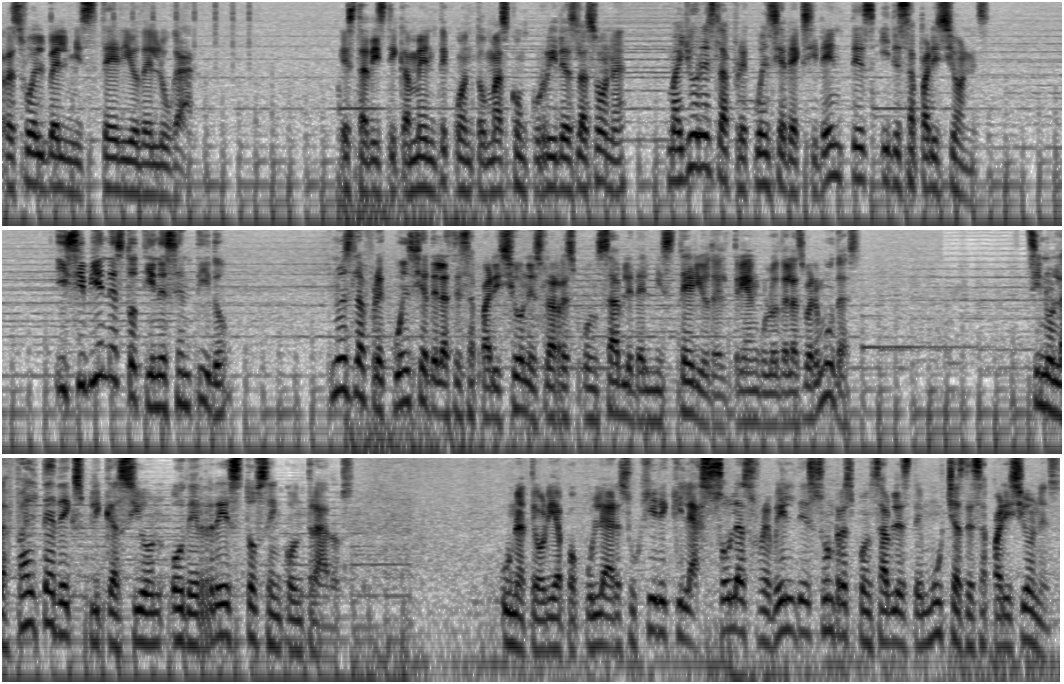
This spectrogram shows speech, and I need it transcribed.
resuelve el misterio del lugar. Estadísticamente, cuanto más concurrida es la zona, mayor es la frecuencia de accidentes y desapariciones. Y si bien esto tiene sentido, no es la frecuencia de las desapariciones la responsable del misterio del Triángulo de las Bermudas, sino la falta de explicación o de restos encontrados. Una teoría popular sugiere que las olas rebeldes son responsables de muchas desapariciones.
